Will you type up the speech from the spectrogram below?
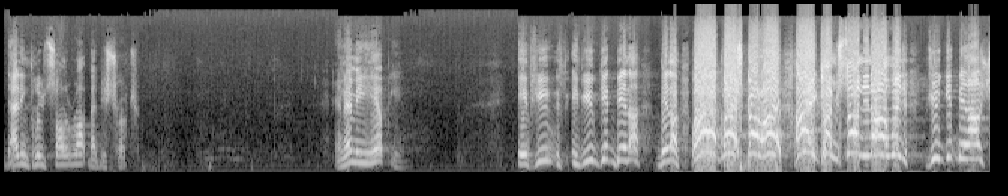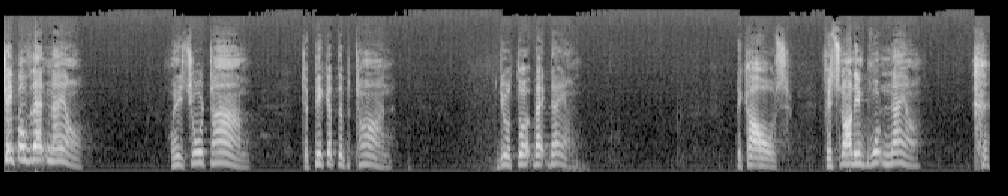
That includes Solid Rock Baptist Church. And let me help you. If you if, you get bent up, bent up, well, ah, bless God, I, I ain't coming Sunday night with you. You get bent out of shape over that now. When it's your time to pick up the baton, you'll throw it back down. Because if it's not important now, it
